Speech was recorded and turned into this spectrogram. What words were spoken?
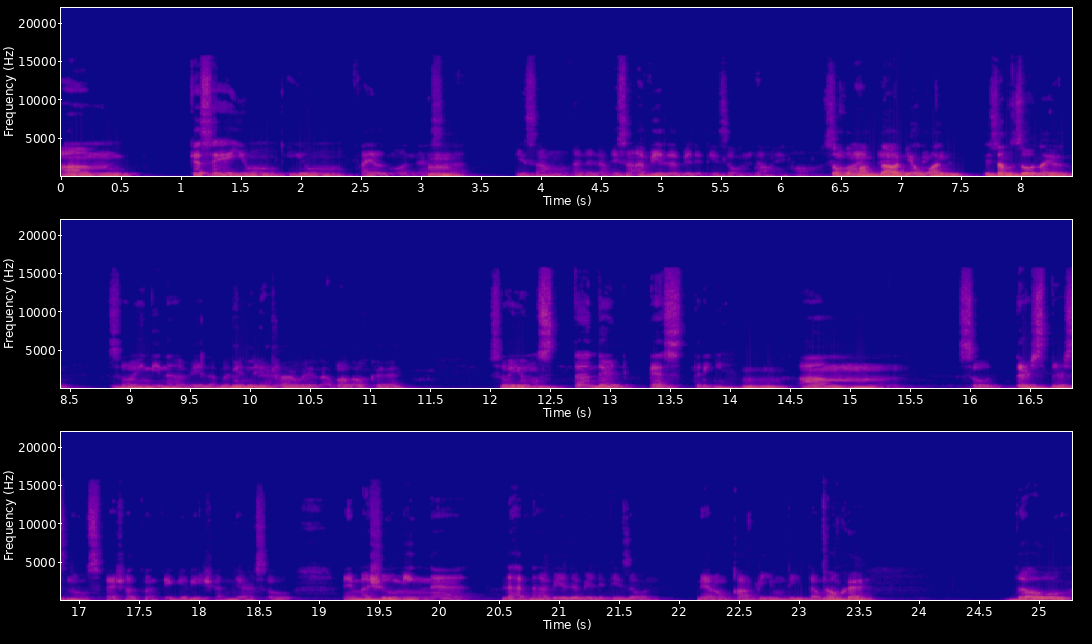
Um, kasi yung, yung file mo Hmm. nasa isang, ano lang, isang availability zone lang eh. Oh, So, So, kung mag-down yung one, isang zone na yun, So, hindi na available. hindi na data siya available. Okay. So, yung standard S3, Mhm. Um, so there's there's no special configuration there. So I'm assuming na lahat ng availability zone merong copy yung data mo. Okay. Though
